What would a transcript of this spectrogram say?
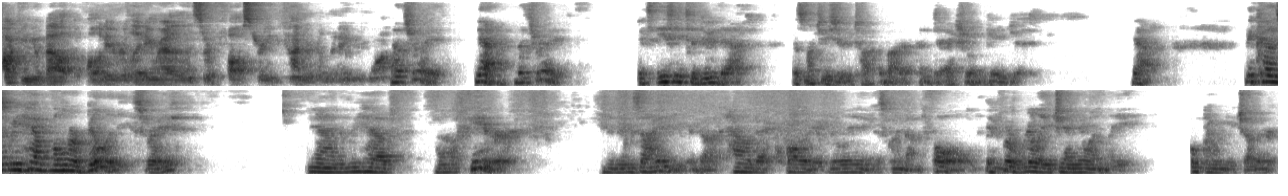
talking about the quality of relating rather than sort of fostering the kind of relating we want. that's right, yeah, that's right. It's easy to do that, it's much easier to talk about it than to actually engage it. Yeah, because we have vulnerabilities, right? And we have uh, fear and anxiety about how that quality of relating is going to unfold if we're really genuinely open with each other,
